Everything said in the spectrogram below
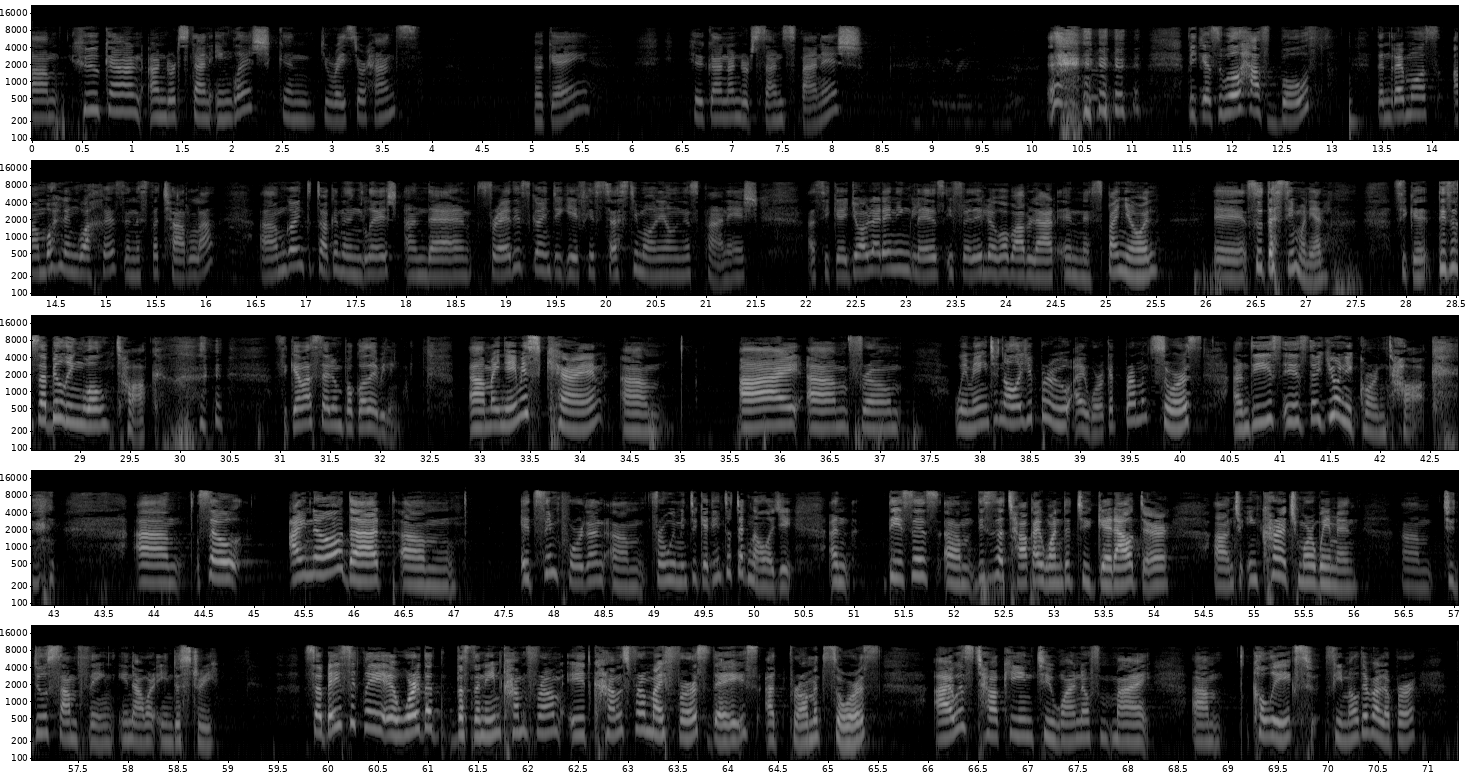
Um, who can understand English? Can you raise your hands? Okay. Who can understand Spanish? because we'll have both. Tendremos ambos lenguajes en esta charla. I'm going to talk in English and then Fred is going to give his testimonial in Spanish. Así que yo hablaré en inglés y Freddy luego va a hablar en español eh, su testimonial. Así que this is a bilingual talk. Así que va a ser un poco de bilingüe. Uh, my name is Karen. Um, I am from Women in Technology Peru. I work at Promet Source, and this is the unicorn talk. um, so I know that um, it's important um, for women to get into technology, and this is um, this is a talk I wanted to get out there uh, to encourage more women um, to do something in our industry. So basically, uh, where that, does the name come from? It comes from my first days at Promet Source. I was talking to one of my um, colleagues, female developer,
